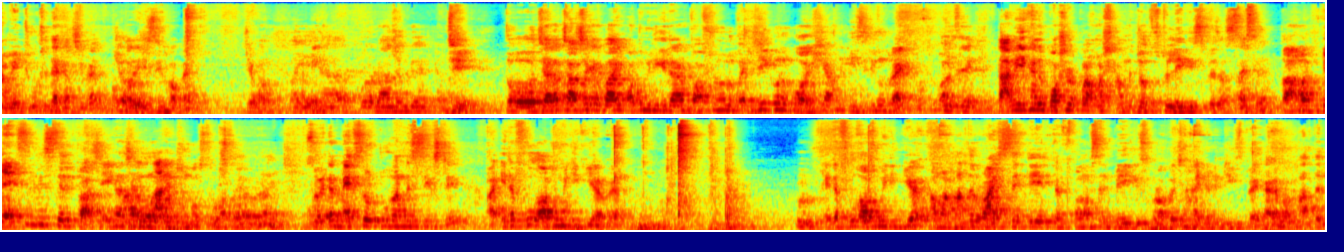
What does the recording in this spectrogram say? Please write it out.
আমি একটু উঠে দেখাচ্ছি ভাই। ইজি হবে। যেমন পুরো রাজকীয় একটা জি তো যারা চার চাকার বাইক অটোমেটিক এটা একটা অপশন হলো ভাই যে কোনো বয়সে আপনি ইজিলি কিন্তু রাইড করতে পারবেন. তো আমি এখানে বসার পর আমার সামনে যথেষ্ট লেগ স্পেস আছে। আছে। তো আমার ব্যাক সাইডে যে সেলফটা আছে এখানে চাইলে আরও আরেকজন বসতে পারবে। সো এটা ম্যাক্স টু হান্ড্রেড সিক্সটি আর এটা ফুল অটোমেটিক গিয়ার ভাই। এটা ফুল অটোমেটিক গিয়ার আমার হাতের রাইট সাইডে এটা ফ্রন্ট সাইড ব্রেক ইউজ করা হয়েছে হাইড্রোলিক ডিস্ক ব্রেক আর আমার হাতের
